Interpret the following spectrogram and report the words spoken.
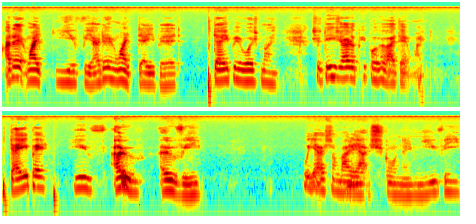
I didn't like Yuvi. I didn't like David. David was my. So these are the people who I didn't like. David, Yuv, oh, Ovi. We have somebody at school named UV.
